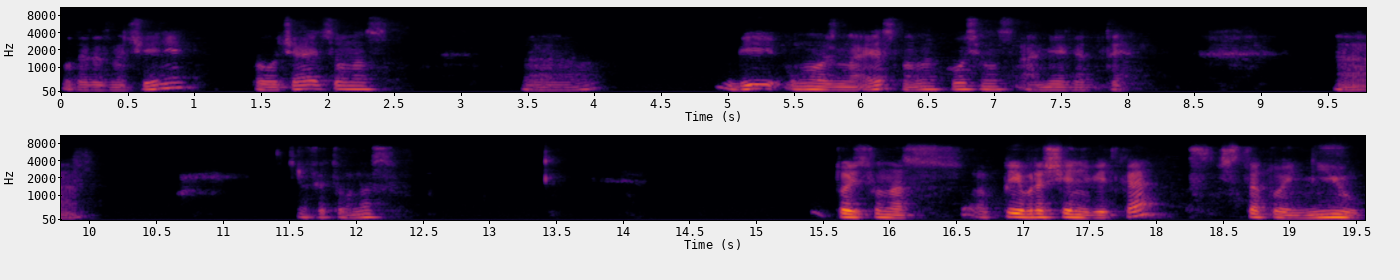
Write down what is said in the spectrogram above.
вот это значение. Получается у нас b э, умножено на s равно косинус омега t. Э, вот это у нас то есть у нас при вращении витка с частотой new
